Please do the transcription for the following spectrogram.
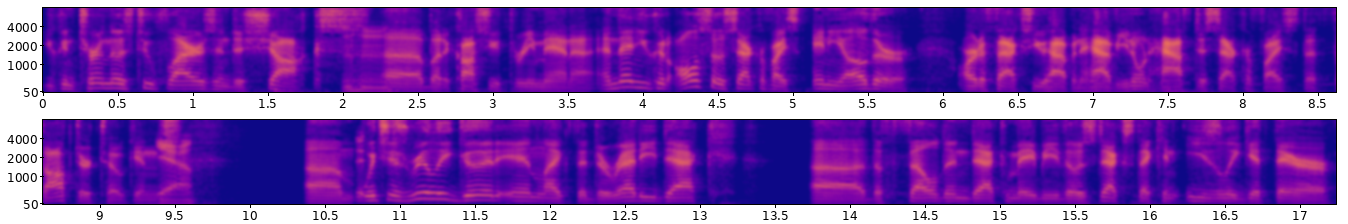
You can turn those two flyers into shocks, Mhm. uh, but it costs you three mana. And then you could also sacrifice any other artifacts you happen to have. You don't have to sacrifice the Thopter tokens, Yeah. um, which is really good in like the Daretti deck, uh, the Feldon deck, maybe those decks that can easily get their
